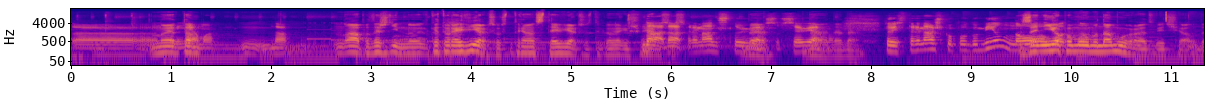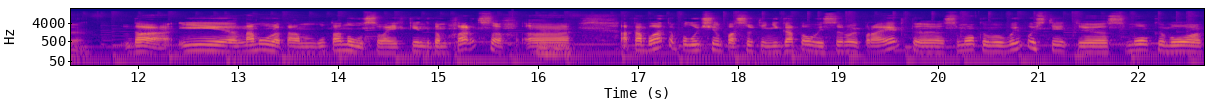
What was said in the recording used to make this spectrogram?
Э, ну, это там... Да. А, подожди, ну, которая Versus, 13-я Versus, ты говоришь, Versus. Да, да, 13-ю да. Versus, все верно. Да, да, да. То есть 13-ку погубил, но... За нее, вот... по-моему, Намура отвечал, да. Да, и Намура там утонул в своих Kingdom Hearts, угу. а, а Табата получил, по сути, не готовый сырой проект, э, смог его выпустить, э, смог его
